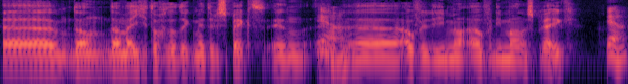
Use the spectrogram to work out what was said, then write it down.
Eh, dan, dan weet je toch dat ik met respect en, eh, over, die, over die mannen spreek. Ja,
